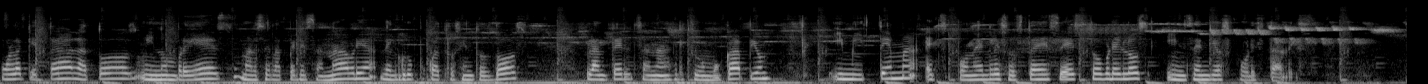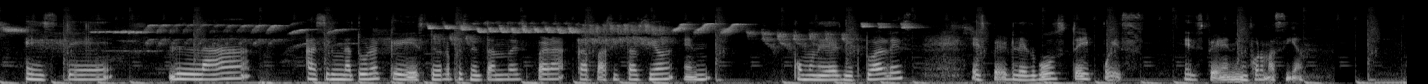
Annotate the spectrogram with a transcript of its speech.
Hola, ¿qué tal a todos? Mi nombre es Marcela Pérez Sanabria del grupo 402, plantel San Ángel Surmocapio y mi tema exponerles a ustedes es sobre los incendios forestales. Este, la asignatura que estoy representando es para capacitación en comunidades virtuales. Espero les guste y pues esperen información.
